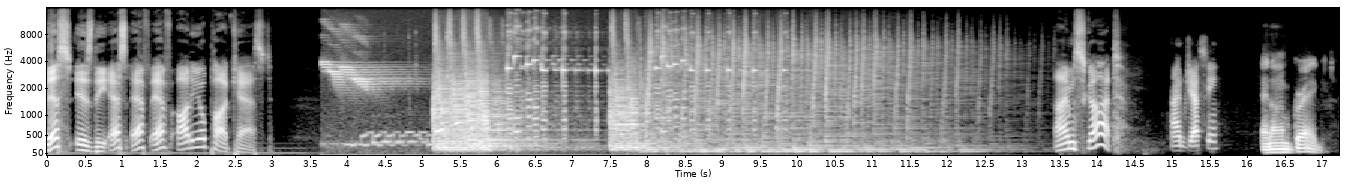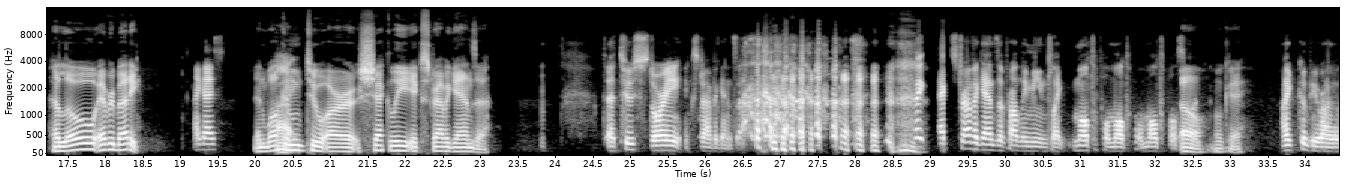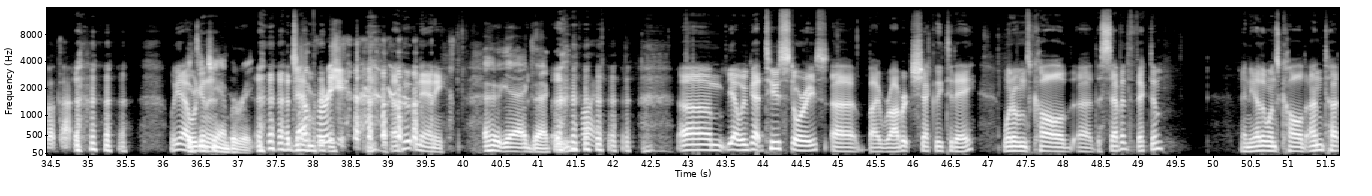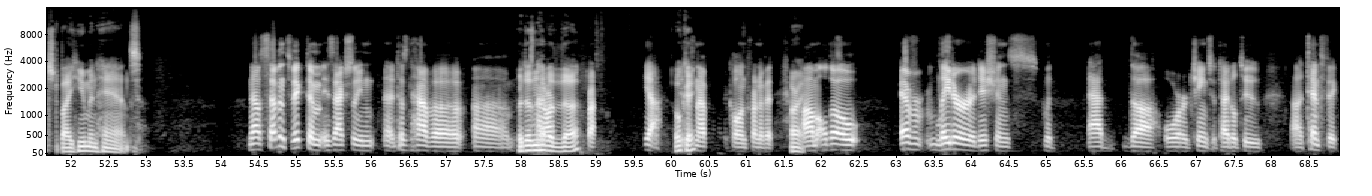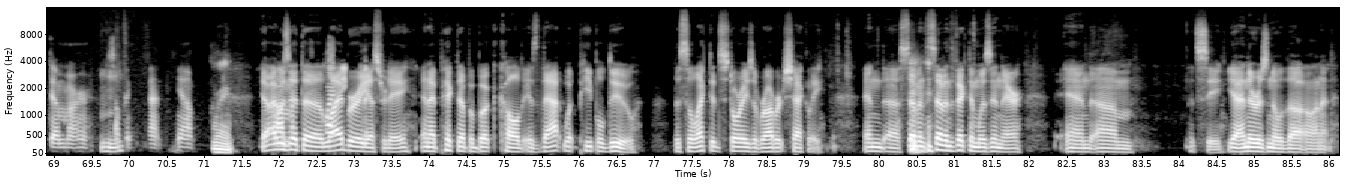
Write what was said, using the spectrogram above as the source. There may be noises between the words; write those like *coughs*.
This is the SFF Audio Podcast. I'm Scott. I'm Jesse. And I'm Gregg. Hello, everybody, Hi, guys. and welcome to our Sheckley extravaganza. A two-story extravaganza. *laughs* I think extravaganza probably means like multiple, multiple, multiple. Oh, okay. I could be wrong about that. *laughs* Well, yeah, it's we're gonna jamboree. *laughs* a Jamboree. a hootenanny. oh, yeah, exactly. Fine. Um, yeah, we've got two stories uh, by Robert Sheckley today. One of them's called uh, "The Seventh Victim," and the other one's called "Untouched by Human Hands." Now, seventh victim is actually uh, doesn't have a. Um, It doesn't have a article. the. Yeah. Okay. It doesn't have an article in front of it. All right. Um, although, ever later editions would add the or change the title to uh, tenth victim or Mm-hmm. something like that. Yeah. right. Yeah, I was Um, at the library yesterday, and I picked up a book called "Is That What People Do?" The Selected Stories of Robert Sheckley, and uh, seventh *laughs* seventh victim was in there, and um, let's see, yeah, and there is no the on it.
